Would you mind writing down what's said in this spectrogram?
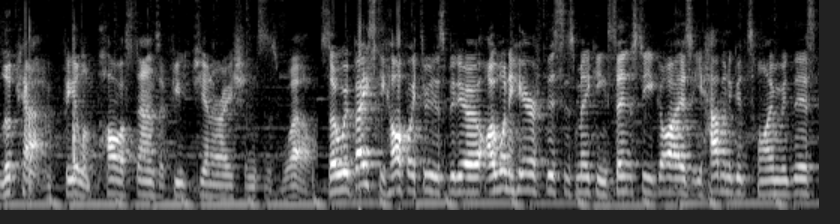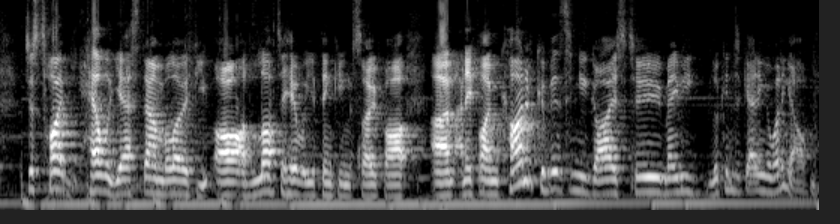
look at and feel and pass down to future generations as well. So we're basically halfway through this video. I want to hear if this is making sense to you guys. Are you having a good time with this? Just type hell yes down below if you are. I'd love to hear what you're thinking so far. Um, and if I'm kind of convincing you guys to maybe look into getting a wedding album.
